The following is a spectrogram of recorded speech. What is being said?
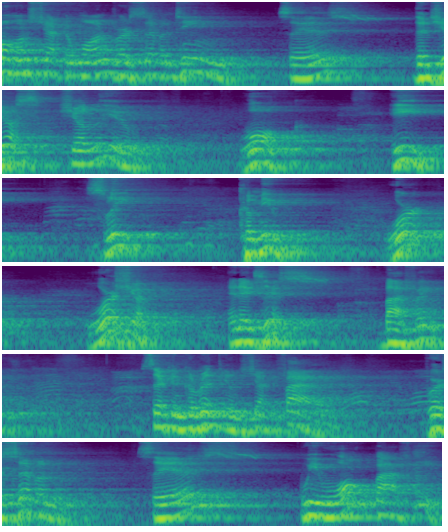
Romans chapter 1, verse 17 says, The just shall live, walk, eat, sleep, commute, work, worship, and exist by faith. Second Corinthians chapter 5, verse 7 says, We walk by faith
